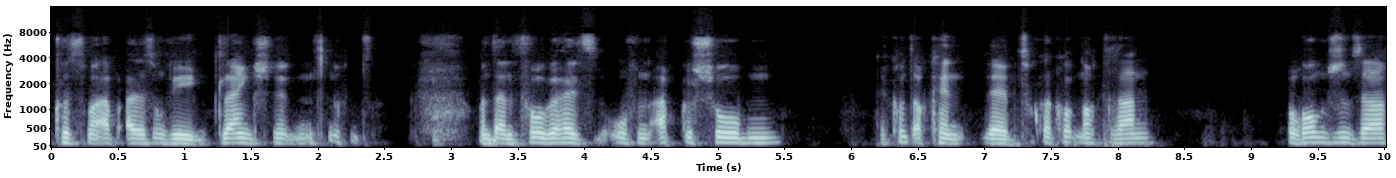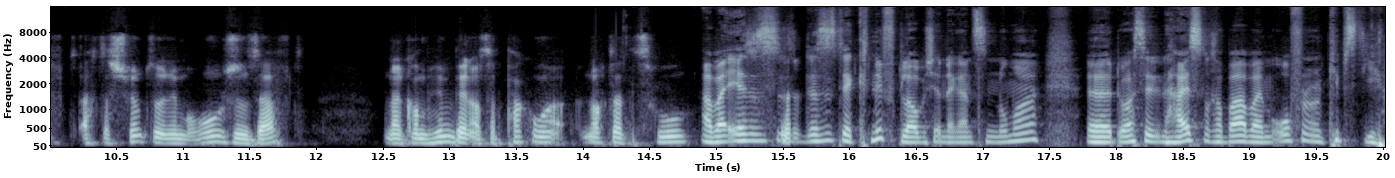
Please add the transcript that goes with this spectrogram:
kurz mal ab, alles irgendwie klein geschnitten und, und dann vorgeheizt in den Ofen abgeschoben. Da kommt auch kein, der Zucker kommt noch dran. Orangensaft, ach, das schwimmt so in dem Orangensaft. Und dann kommen Himbeeren aus der Packung noch dazu. Aber es ist, das ist der Kniff, glaube ich, an der ganzen Nummer. Äh, du hast ja den heißen Rhabarber im Ofen und kippst die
